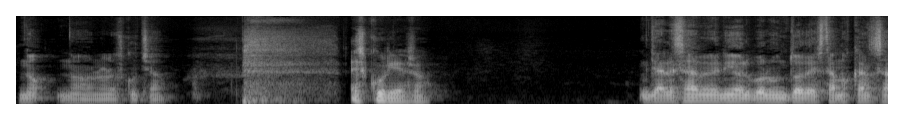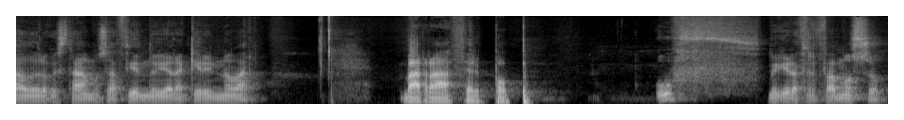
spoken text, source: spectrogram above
No, no, no lo he escuchado. Es curioso. Ya les ha venido el volunto de estamos cansados de lo que estábamos haciendo y ahora quiero innovar. Barra hacer pop. Uf, me quiero hacer famoso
